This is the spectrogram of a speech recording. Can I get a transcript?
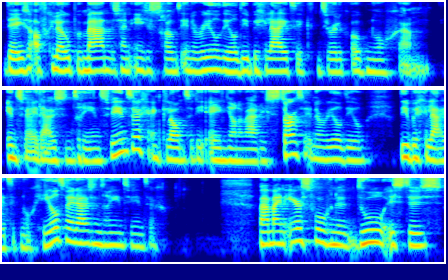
deze afgelopen maanden zijn ingestroomd in de Real Deal, die begeleid ik natuurlijk ook nog um, in 2023. En klanten die 1 januari starten in de Real Deal, die begeleid ik nog heel 2023. Maar mijn eerstvolgende doel is dus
